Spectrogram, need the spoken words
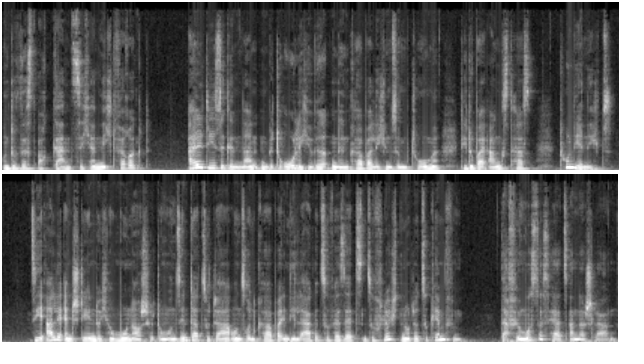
und du wirst auch ganz sicher nicht verrückt. All diese genannten bedrohlich wirkenden körperlichen Symptome, die du bei Angst hast, tun dir nichts. Sie alle entstehen durch Hormonausschüttung und sind dazu da, unseren Körper in die Lage zu versetzen, zu flüchten oder zu kämpfen. Dafür muss das Herz anders schlagen,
